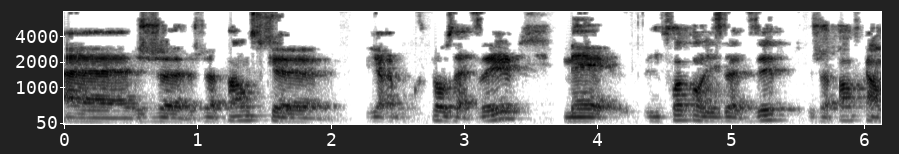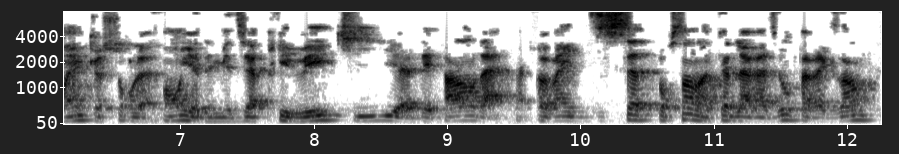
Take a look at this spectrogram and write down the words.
Euh, je, je, pense qu'il y aurait beaucoup de choses à dire, mais une fois qu'on les a dites, je pense quand même que sur le fond, il y a des médias privés qui euh, dépendent à 97 dans le cas de la radio, par exemple,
